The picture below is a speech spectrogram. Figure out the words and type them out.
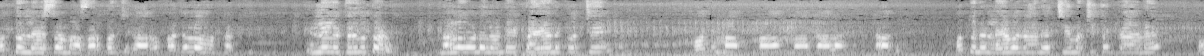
పొద్దున్న లేస్తే మా సర్పంచ్ గారు. ప్రజల్లో ఉంటాడు ఇల్లు తిరుగుతాడు. నల్లగొండలు ఉండి టయానికి వచ్చి పోతే మా మా కాలానికి కాదు. పొద్దున్న లేవగానే చీమ చిట్టగానే ఓ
